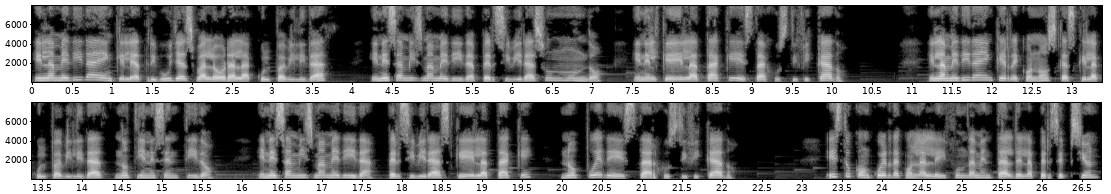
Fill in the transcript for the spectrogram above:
En la medida en que le atribuyas valor a la culpabilidad, en esa misma medida percibirás un mundo en el que el ataque está justificado. En la medida en que reconozcas que la culpabilidad no tiene sentido, en esa misma medida percibirás que el ataque no puede estar justificado. Esto concuerda con la ley fundamental de la percepción.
